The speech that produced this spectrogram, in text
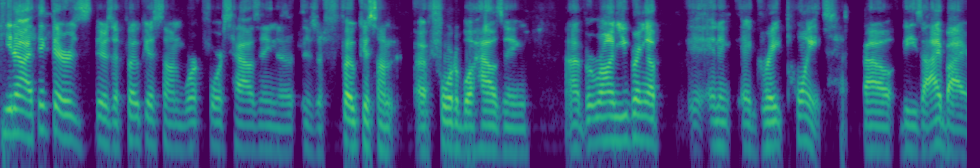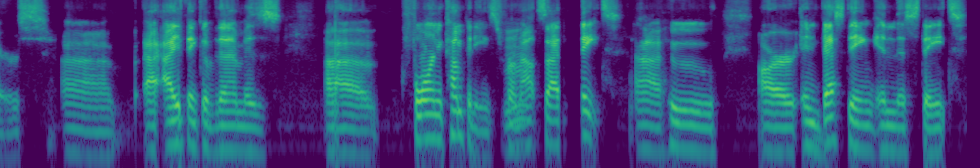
you know, I think there's there's a focus on workforce housing. Uh, there's a focus on affordable housing. Uh, but Ron, you bring up a, a great point about these iBuyers. Uh, I, I, think of them as uh, foreign companies from mm outside the state uh, who are investing in this state.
